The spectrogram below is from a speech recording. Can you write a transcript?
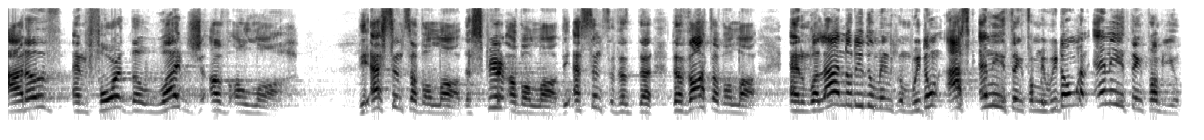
out of and for the wajh of Allah the essence of Allah, the spirit of Allah, the essence of the, the, the of Allah. And wala nuridu minkum, we don't ask anything from you. We don't want anything from you.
